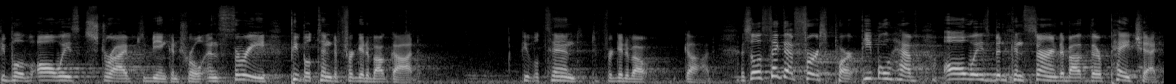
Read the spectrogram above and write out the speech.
People have always strived to be in control. And three, people tend to forget about God people tend to forget about God. And so let's take that first part. People have always been concerned about their paycheck.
